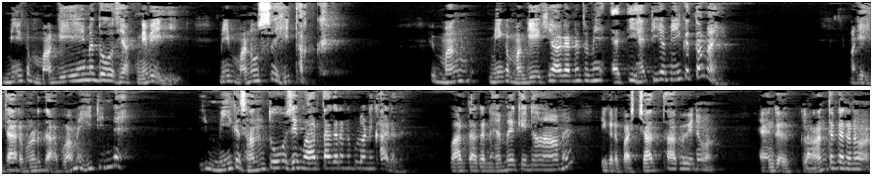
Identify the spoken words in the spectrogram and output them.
මේක මගේම දෝෂයක් නෙවෙයි. මේ මනුස්ස හිතක්. මං මේක මගේ කියා ගන්නතු මේ ඇති හැටිය මේක තමයි. මගේ හිත අරමුණට දාපුවාම හිටින්නේ ඉතින් මේක සන්තෝෂෙන් වාර්තා කරන්න පුළුවන් කාටද? වාර්තා කරන හැම කෙනාම ඒකට පශ්චාත්තාප වෙනවා. ඇඟ ක්ලාන්ත කරනවා.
